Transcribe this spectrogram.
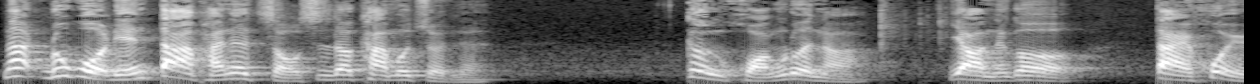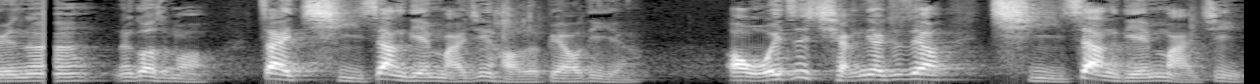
那如果连大盘的走势都看不准的，更遑论啊，要能够带会员呢，能够什么在起涨点买进好的标的啊？哦，我一直强调就是要起涨点买进。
